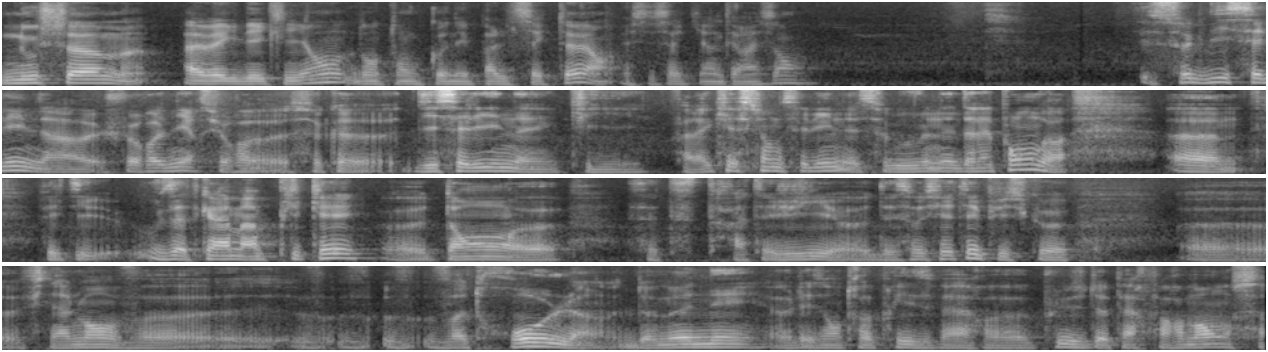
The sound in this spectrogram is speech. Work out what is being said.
nous sommes avec des clients dont on ne connaît pas le secteur, et c'est ça qui est intéressant. Ce que dit Céline, euh, je veux revenir sur euh, ce que dit Céline, qui, enfin la question de Céline et ce que vous venez de répondre. Euh, vous êtes quand même impliqué dans cette stratégie des sociétés, puisque finalement votre rôle de mener les entreprises vers plus de performance,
